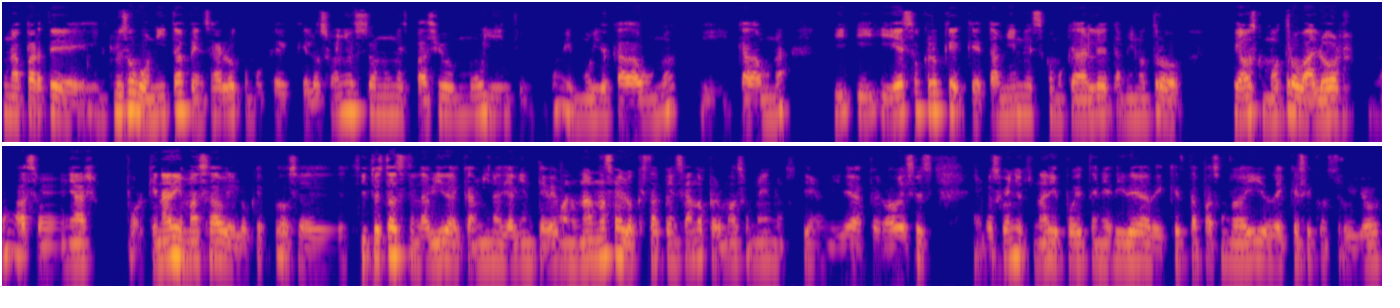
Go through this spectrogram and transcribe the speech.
una parte incluso bonita pensarlo como que, los sueños son un espacio muy íntimo y muy de cada uno y cada una. Y, eso creo que, que también es como que darle también otro, digamos, como otro valor a soñar porque nadie más sabe lo que, o sea, si tú estás en la vida y camina y alguien te ve, bueno, no, no sabe lo que está pensando, pero más o menos tiene una idea, pero a veces en los sueños nadie puede tener idea de qué está pasando ahí o de qué se construyó.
